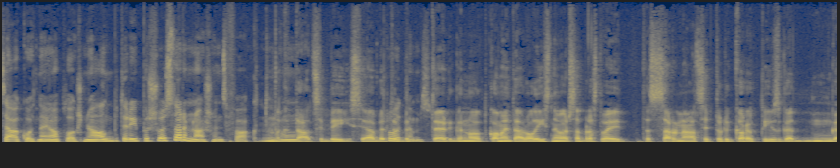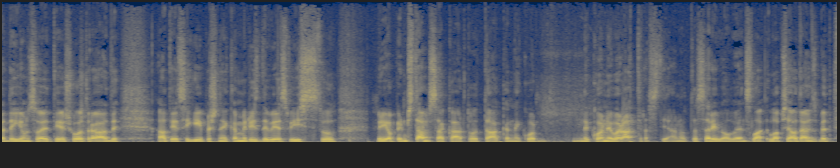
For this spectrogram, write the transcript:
sākotnēju aplaukšanu algu, bet arī par šo sarunāšanas faktu. Nu, nu, tāds ir bijis, jā, bet, protams. bet te gan no komentāru vēl īsti nevar saprast, vai tas sarunāts ir tur koruptīvs gadījums, vai tieši otrādi attiecīgi īpašniekam ir izdevies visu jau pirms pirms tam sakārtot tā, ka neko, neko nevar atrast. Jā, nu, tas arī vēl viens labs jautājums. Bet,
